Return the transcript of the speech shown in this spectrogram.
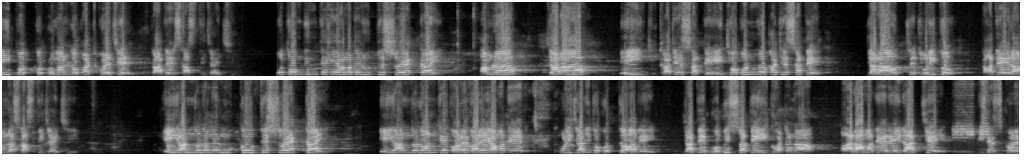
এই তথ্য প্রমাণ লোপাট করেছে, তাদের শাস্তি চাইছি। প্রথম দিন থেকে আমাদের উদ্দেশ্য একটাই, আমরা যারা এই কাজের সাথে, এই জঘন্য কাজের সাথে যারা হচ্ছে জড়িত, তাদের আমরা শাস্তি চাইছি। এই আন্দোলনের মুখ্য উদ্দেশ্য একটাই, এই আন্দোলনকে ঘরে ঘরে আমাদের পরিচালিত করতে হবে যাতে ভবিষ্যতে এই ঘটনা আর আমাদের এই রাজ্যে, বিশেষ করে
